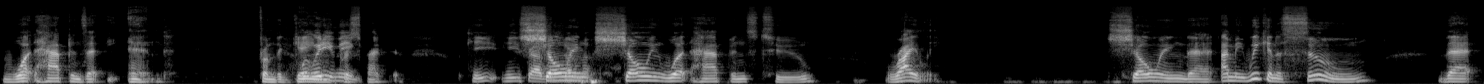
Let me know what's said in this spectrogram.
what happens at the end from the game perspective. Can you, can you showing showing what happens to Riley? Showing that I mean, we can assume that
